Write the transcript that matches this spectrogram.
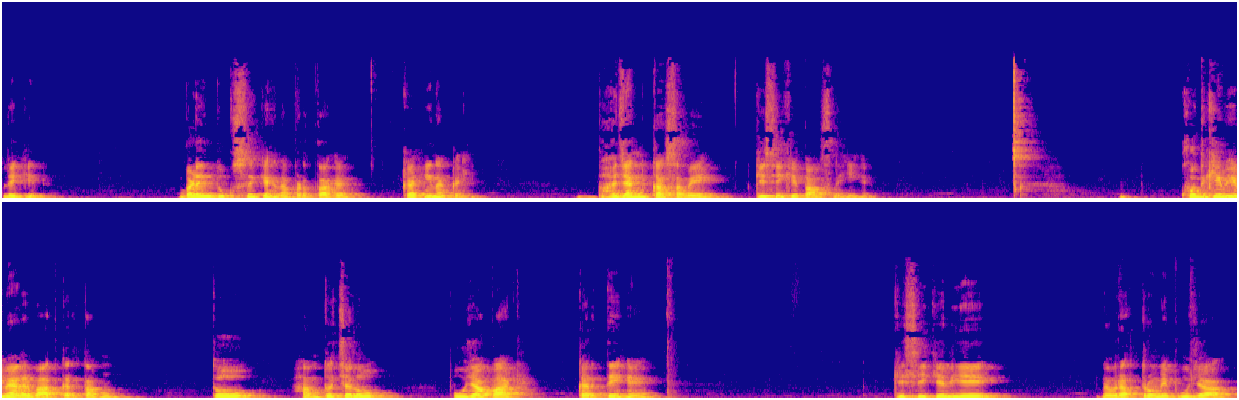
लेकिन बड़े दुख से कहना पड़ता है, कहीं ना कहीं भजन का समय किसी के पास नहीं है। खुद की भी मैं अगर बात करता हूँ तो हम तो चलो पूजा पाठ करते हैं किसी के लिए नवरात्रों में पूजा,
